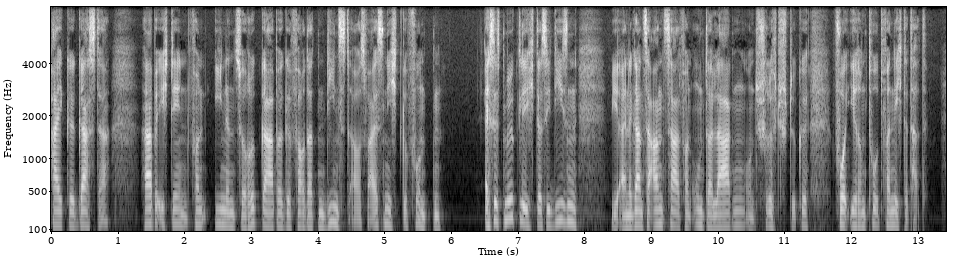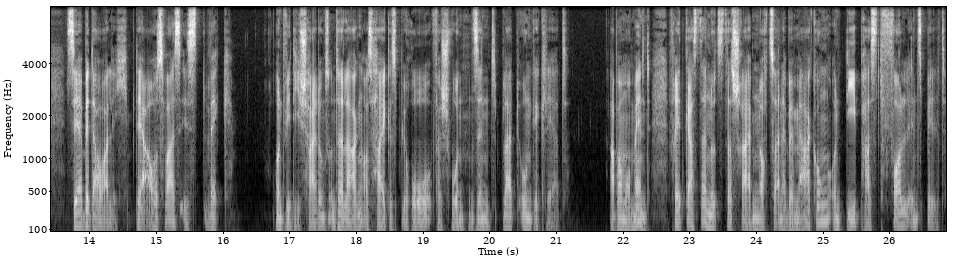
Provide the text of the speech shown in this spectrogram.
Heike Gaster, habe ich den von Ihnen zur Rückgabe geforderten Dienstausweis nicht gefunden. Es ist möglich, dass sie diesen, wie eine ganze Anzahl von Unterlagen und Schriftstücke, vor ihrem Tod vernichtet hat. Sehr bedauerlich, der Ausweis ist weg. Und wie die Scheidungsunterlagen aus Heikes Büro verschwunden sind, bleibt ungeklärt. Aber Moment, Fred Gaster nutzt das Schreiben noch zu einer Bemerkung und die passt voll ins Bild.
